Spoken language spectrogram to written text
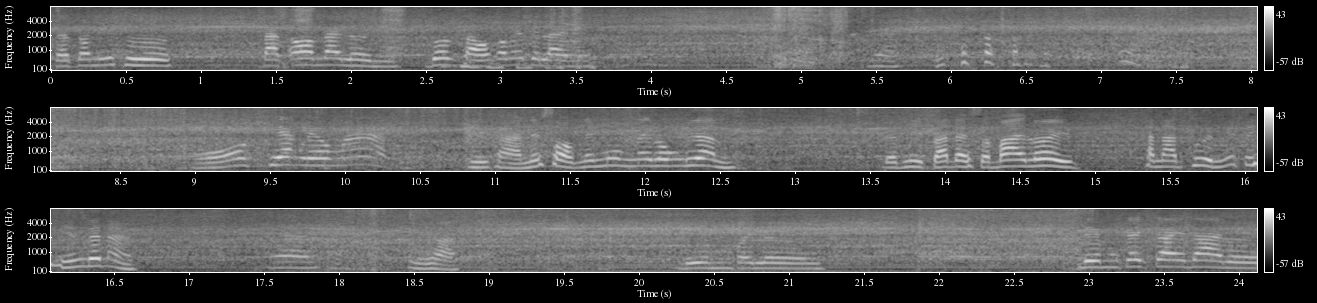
แต่ตอนนี้คือตัดอ้อมได้เลยนี่โดนเสาก็ไม่เป็นไรนี่เนี่ยโอ้เคี่ยงเร็วมากนี่ค่ะในศอกในมุมในโรงเรือนแบบนี้ตัดได้สบายเลย ขนาดพื้นมีแต่หินได้น่ะเนี่ยค่ะนี่ค่ะเล็มไปเลยเล็มใกล้ ๆ ได้เลย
